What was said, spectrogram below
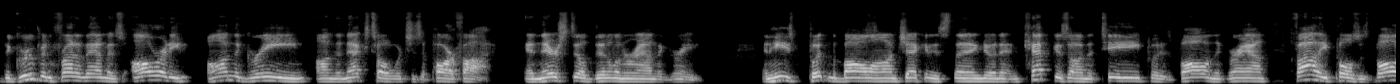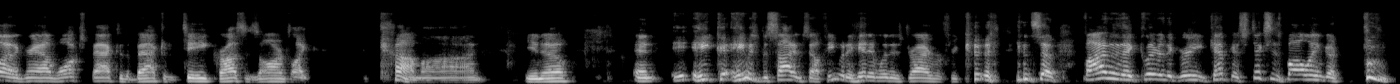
The group in front of them is already on the green on the next hole, which is a par five, and they're still diddling around the green. And he's putting the ball on, checking his thing, doing it. And Koepka's on the tee, put his ball on the ground. Finally, he pulls his ball out of the ground, walks back to the back of the tee, crosses his arms like, come on, you know. And he, he he was beside himself. He would have hit him with his driver if he could. And so finally, they clear the green. Koepka sticks his ball in, and goes, boom.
